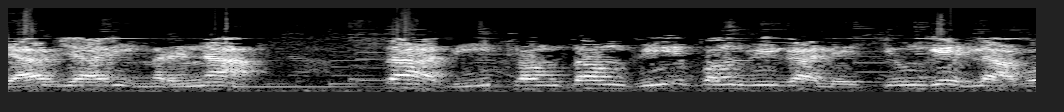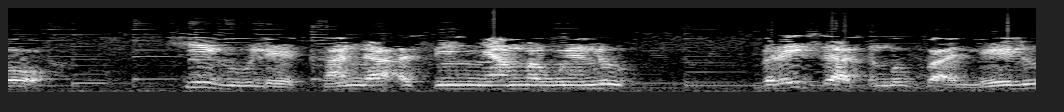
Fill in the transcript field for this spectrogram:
ရားပြာရိမရဏစသည်ထောင်တောင်းဒီအပေါင်းတွေကလည်းကျုံခဲ့လာပေါ့ရှိကူလေခန္ဓာအစဉ်ညာမဝင်လို့ပရိစ္ဆသမုပ္ပါလေလူ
